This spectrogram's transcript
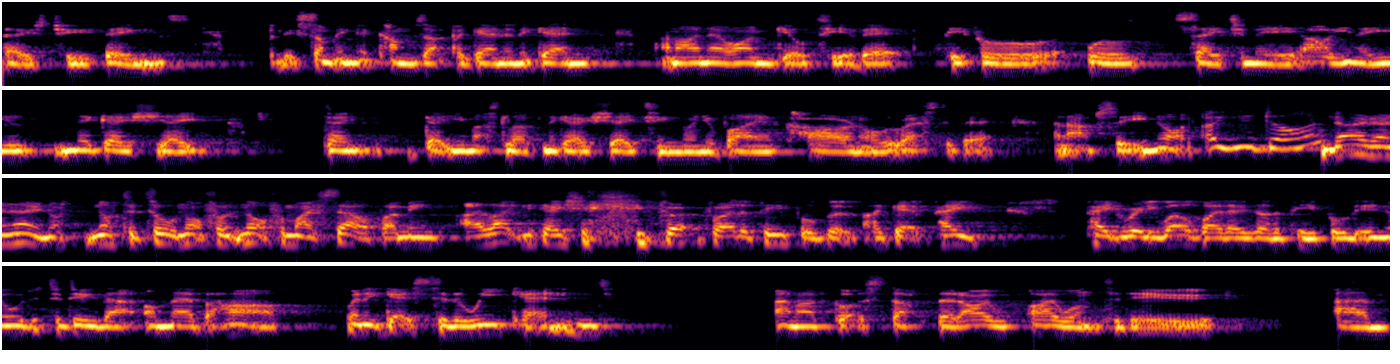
those two things. But it's something that comes up again and again, and I know I'm guilty of it. People will say to me, "Oh, you know, you negotiate." Don't, don't you must love negotiating when you're buying a car and all the rest of it and absolutely not oh you don't no no no not, not at all not for not for myself i mean i like negotiating for, for other people but i get paid paid really well by those other people in order to do that on their behalf when it gets to the weekend and I've got stuff that I, I want to do. Um,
